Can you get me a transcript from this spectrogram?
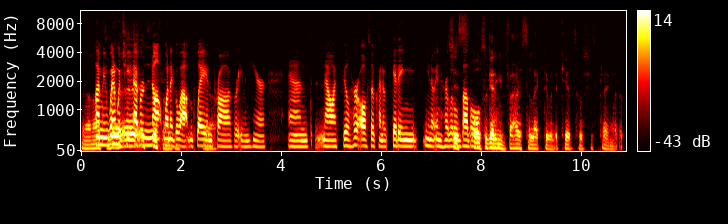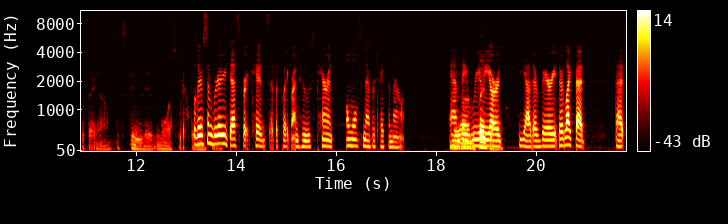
yeah, I mean, when would she uh, ever not want to go out and play in Prague or even here? And now I feel her also kind of getting, you know, in her little she's bubble. also getting very selective with the kids who she's playing with at the playground. Extremely more selective. Well, there's some very desperate kids at the playground whose parents almost never take them out, and They they are on the really are. Yeah, they're very. They're like that, that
